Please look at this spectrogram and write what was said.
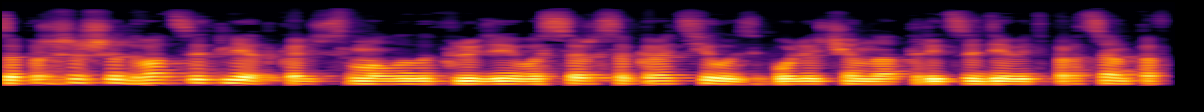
За прошедшие 20 лет количество молодых людей в СССР сократилось более чем на 39%.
